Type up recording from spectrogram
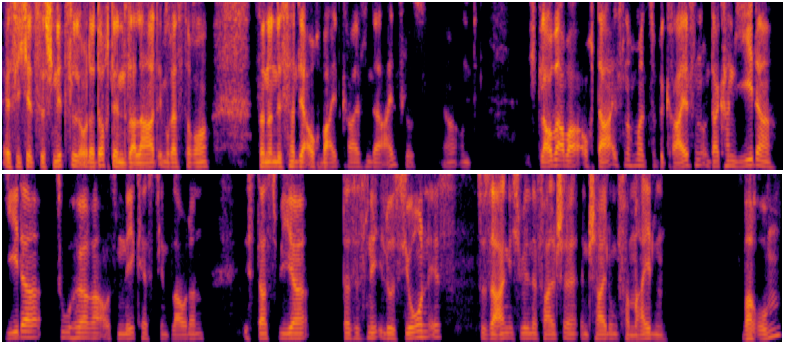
esse ich jetzt das Schnitzel oder doch den Salat im Restaurant, sondern das hat ja auch weitgreifender Einfluss. Ja, und ich glaube aber auch da ist nochmal zu begreifen und da kann jeder, jeder Zuhörer aus dem Nähkästchen plaudern, ist, dass wir, dass es eine Illusion ist, zu sagen, ich will eine falsche Entscheidung vermeiden. Warum?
